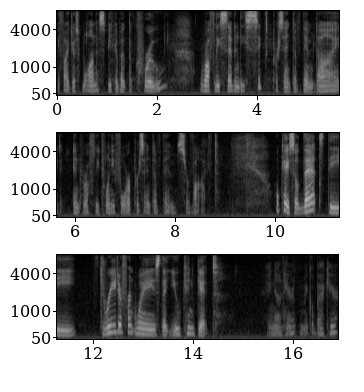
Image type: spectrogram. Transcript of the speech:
if I just want to speak about the crew, roughly 76% of them died and roughly 24% of them survived. Okay, so that's the three different ways that you can get, hang on here, let me go back here,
